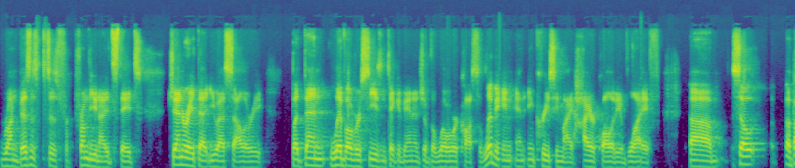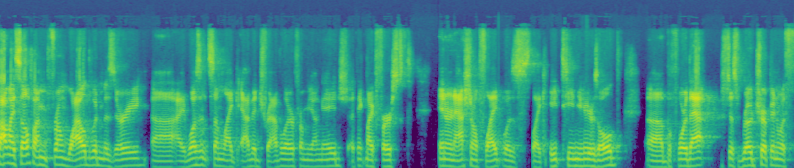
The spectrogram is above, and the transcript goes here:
run businesses from the United States, generate that US salary, but then live overseas and take advantage of the lower cost of living and increasing my higher quality of life. Um, so about myself, I'm from Wildwood, Missouri. Uh, I wasn't some like avid traveler from a young age. I think my first international flight was like 18 years old. Uh, before that, was just road tripping with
